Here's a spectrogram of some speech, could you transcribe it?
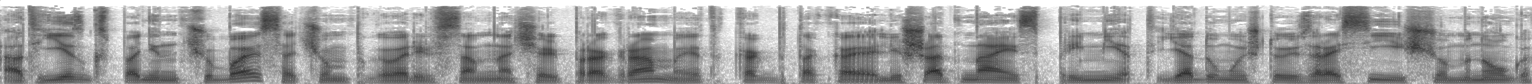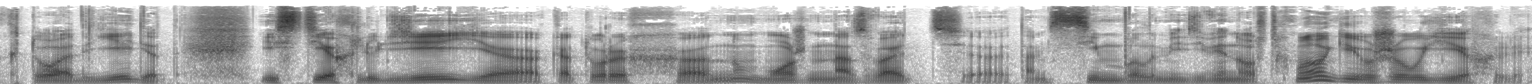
Отъезд господина Чубайса, о чем мы поговорили в самом начале программы, это как бы такая лишь одна из примет. Я думаю, что из России еще много кто отъедет, из тех людей, э, которых, э, ну, можно назвать э, там символами 90-х. Многие уже уехали.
